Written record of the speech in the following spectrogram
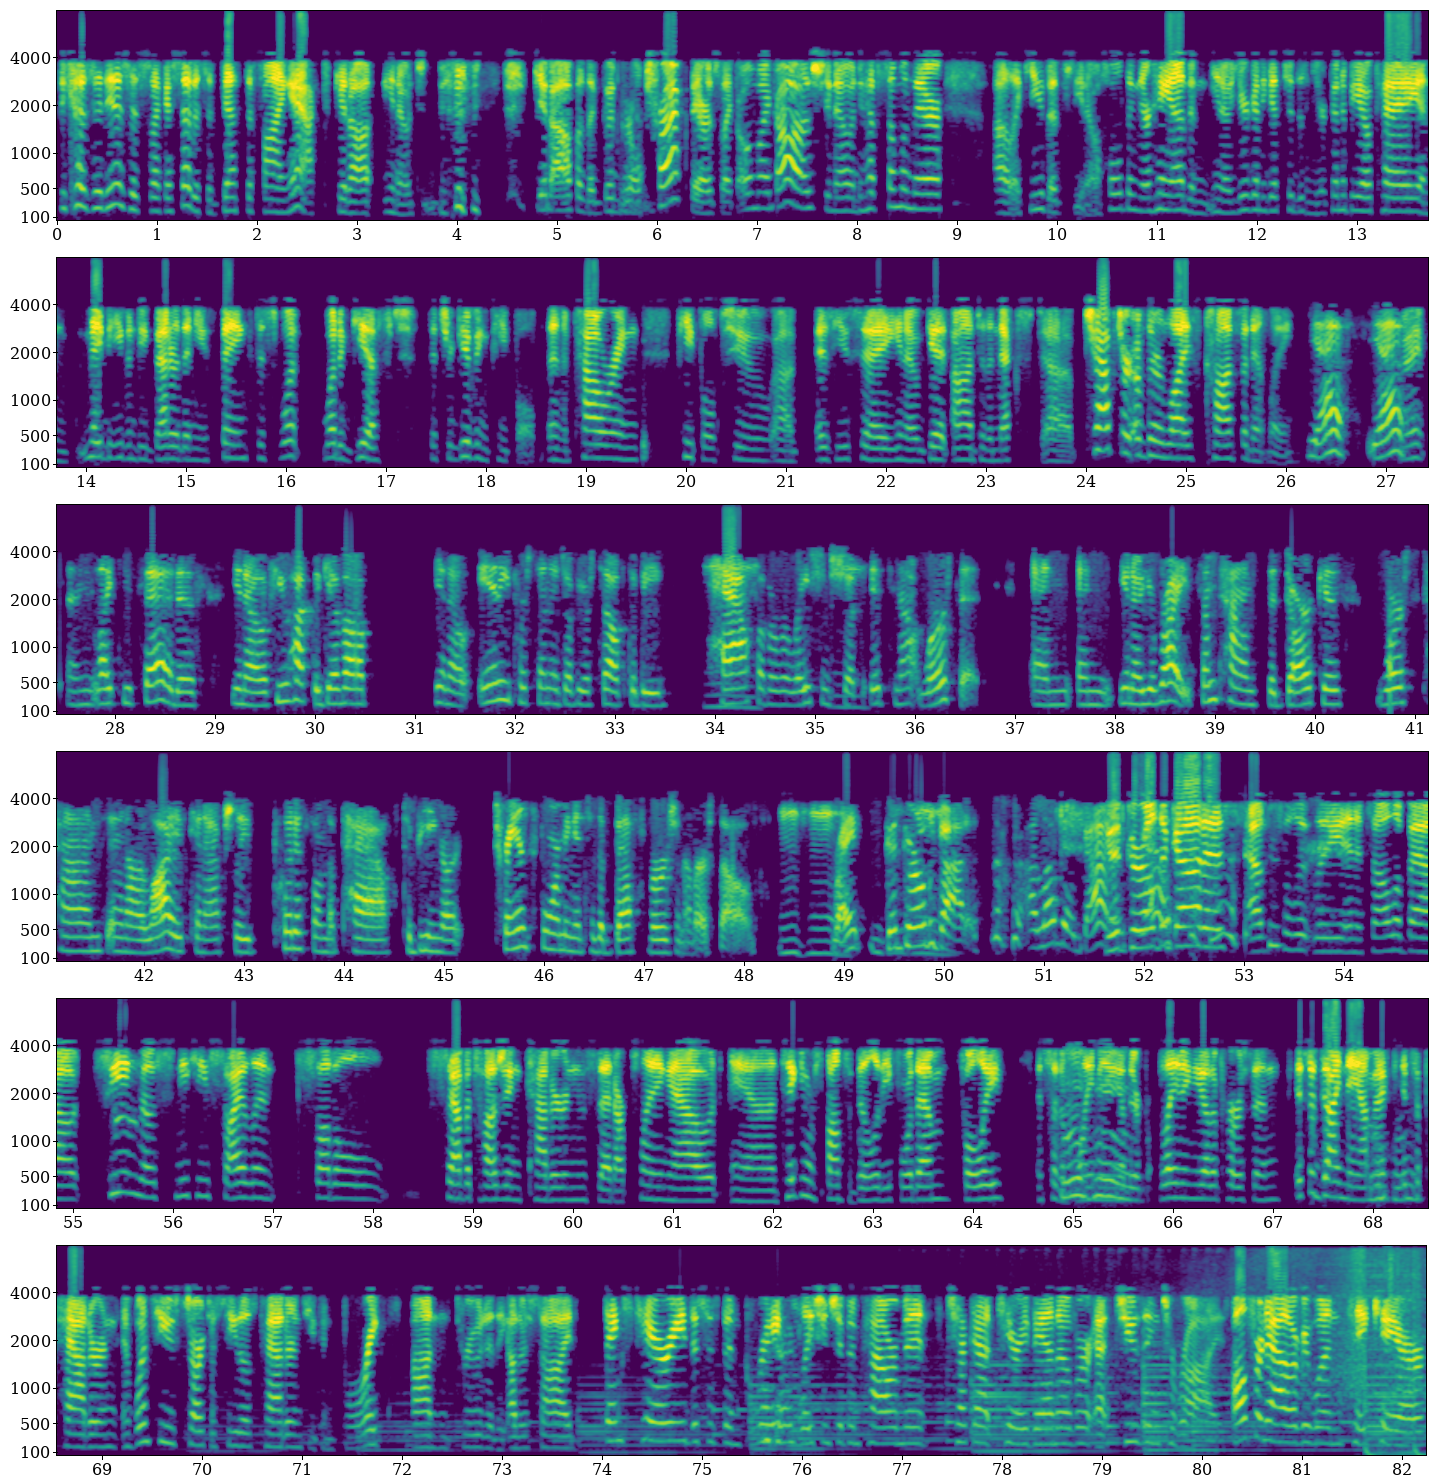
because it is, it's like I said, it's a death defying act. Get off, you know, get off of the good girl track there. It's like, oh my gosh, you know, and to have someone there uh, like you that's, you know, holding their hand and, you know, you're going to get through this and you're going to be okay and maybe even be better than you think. Just what, what a gift that you're giving people and empowering people to, uh, as you say, you know, get on to the next uh, chapter of their life confidently. Yes, yes. Right? And like you said, if, you know, if you have to give up, you know, any percentage of yourself to be mm. half of a relationship, mm. it's not worth it. And, and, you know, you're right. Sometimes the darkest, worst times in our life can actually put us on the path to being our, transforming into the best version of ourselves. Mm-hmm. Right? Good girl mm-hmm. the goddess. I love that goddess. Good girl yes. the goddess. Absolutely. And it's all about seeing those sneaky, silent, subtle, sabotaging patterns that are playing out and taking responsibility for them fully instead of mm-hmm. blaming the other blaming the other person. It's a dynamic, mm-hmm. it's a pattern, and once you start to see those patterns, you can break on through to the other side. Thanks, Terry. This has been great relationship empowerment. Check out Terry Vanover at Choosing to Rise. All for now, everyone. Take care.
